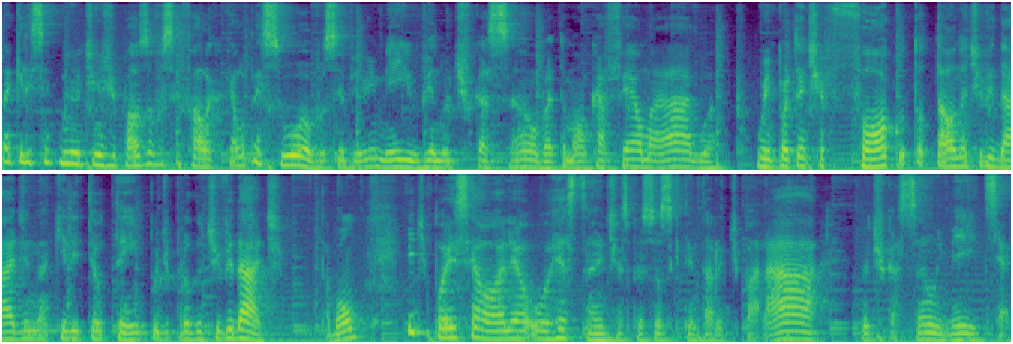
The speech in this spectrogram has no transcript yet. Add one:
Naqueles 5 minutinhos de pausa você fala com aquela pessoa, você vê o e-mail, vê a notificação, vai tomar um café, uma água. O importante é foco total na atividade, naquele teu tempo de produtividade, tá bom? E depois você olha o restante, as pessoas que tentaram te parar, notificação, e-mail, etc.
